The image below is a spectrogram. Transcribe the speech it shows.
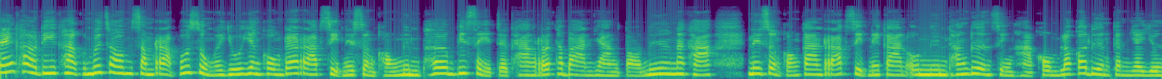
แจ้งข่าวดีค่ะคุณผู้ชมสำหรับผู้สูงอายุยังคงได้รับสิทธิ์ในส่วนของเงินเพิ่มพิเศษจากทางรัฐบาลอย่างต่อเนื่องนะคะ ในส่วนของการรับสิทธิ์ในการโอนเงินทั้งเดือนสิงหาคม แล้วก็เดือนกันยายน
